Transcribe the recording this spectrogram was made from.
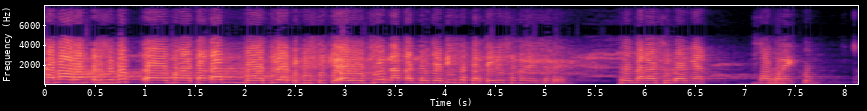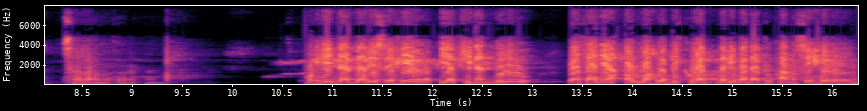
Karena orang tersebut uh, mengatakan bahwa dia dibisiki oleh jin akan terjadi seperti ini, seperti ini. Terima kasih banyak. Assalamualaikum. Assalamualaikum. Menghindar dari sihir, keyakinan dulu bahasanya Allah lebih kuat daripada tukang sihir.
